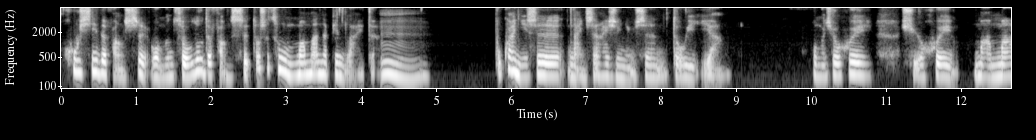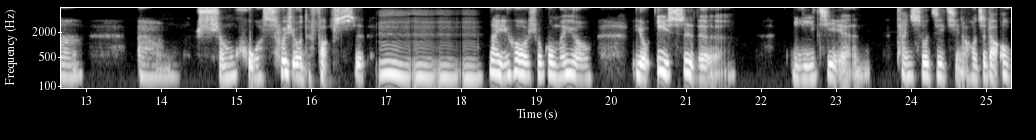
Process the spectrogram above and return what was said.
呼吸的方式，我们走路的方式，都是从妈妈那边来的。嗯。不管你是男生还是女生都一样，我们就会学会妈妈，嗯，生活 所有的方式。嗯嗯嗯嗯。那以后如果没有有意识的理解、探索自己，然后知道哦，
